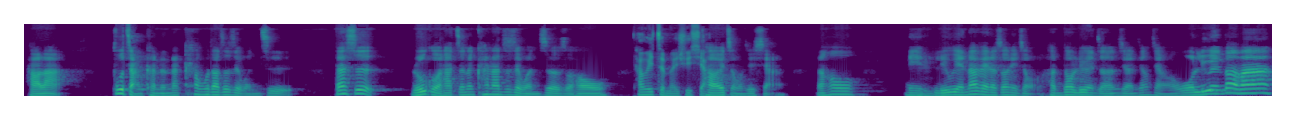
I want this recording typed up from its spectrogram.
好啦，部长可能他看不到这些文字，但是如果他真的看到这些文字的时候，他会怎么去想他？会怎么去想？然后你嗯留言那边的时候，你总很多留言者很喜欢这样讲哦，我留言到吗？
